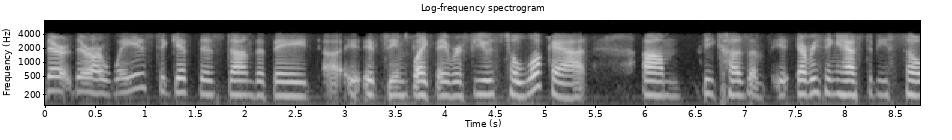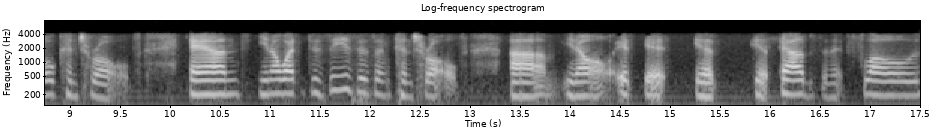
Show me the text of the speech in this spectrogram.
there there are ways to get this done that they uh, it, it seems like they refuse to look at um because of it, everything has to be so controlled. And you know what? Disease isn't controlled. Um you know it it it it ebbs and it flows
